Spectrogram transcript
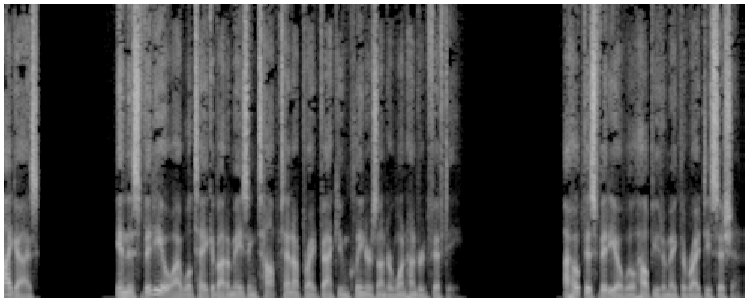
Hi guys. In this video I will take about amazing top 10 upright vacuum cleaners under 150. I hope this video will help you to make the right decision.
